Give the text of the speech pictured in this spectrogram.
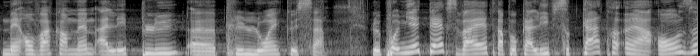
mais on va quand même aller plus, euh, plus loin que ça. Le premier texte va être Apocalypse 4, 1 à 11.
